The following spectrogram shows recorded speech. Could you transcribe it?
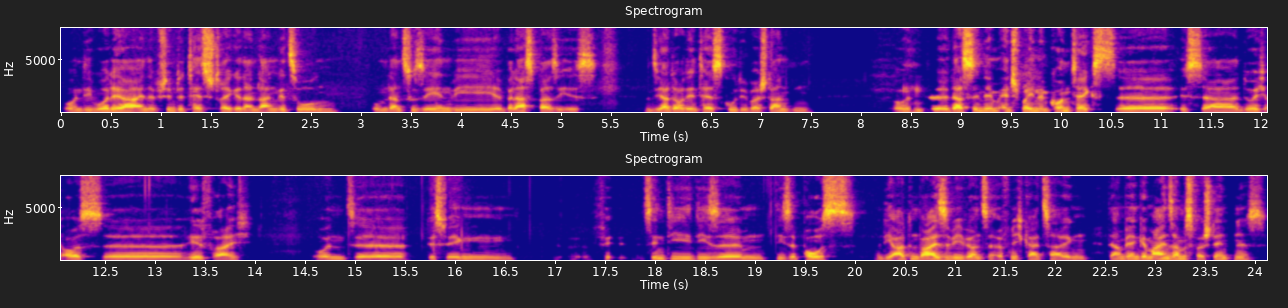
und die wurde ja eine bestimmte Teststrecke dann langgezogen, um dann zu sehen, wie belastbar sie ist. Und sie hat auch den Test gut überstanden. Und mhm. äh, das in dem entsprechenden Kontext äh, ist ja durchaus äh, hilfreich. Und äh, deswegen äh, sind die, diese, diese Posts und die Art und Weise, wie wir uns in der Öffentlichkeit zeigen, da haben wir ein gemeinsames Verständnis.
